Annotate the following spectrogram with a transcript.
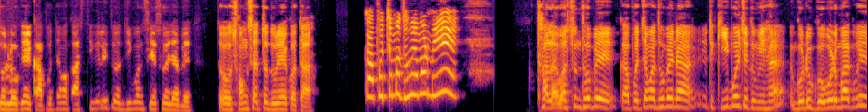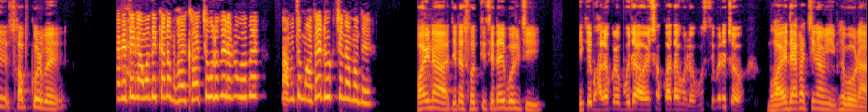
তো লোকের কাপড় জামা কাচতে গেলেই তো জীবন শেষ হয়ে যাবে। তো সংসার তো দূরের কথা। কাপড় জামা ধুবে আমার মেয়ে? থালা বাসন ধোবে কাপড় জামা ধোবে না এটা কি বলছো তুমি হ্যাঁ? গরু গোবর মাখবে সব করবে। আগে থেকে আমাদের কেন ভয় খাচ্ছে বলে এরকম ভাবে আমি তো মাথায় ঢুকছে না আমাদের। হয় না যেটা সত্যি সেটাই বলছি। একে ভালো করে বোঝাও এইসব কথাগুলো বুঝতে পেরেছ? ভয় দেখাচ্ছি না আমি ভেবো না।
